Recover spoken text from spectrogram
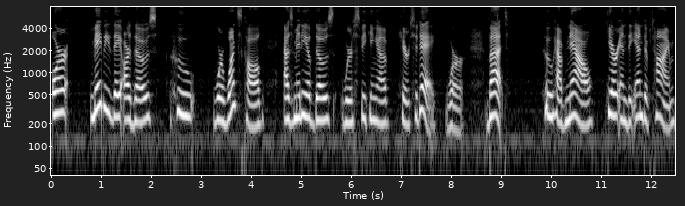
Or maybe they are those who were once called, as many of those we're speaking of here today were, but who have now, here in the end of time,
